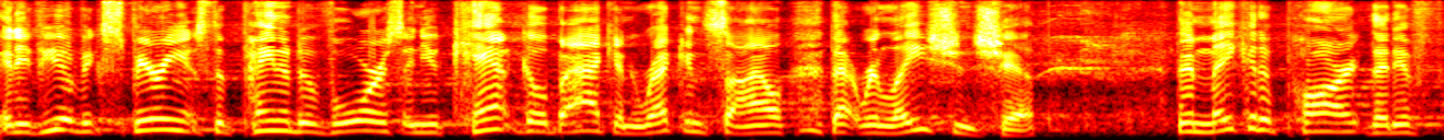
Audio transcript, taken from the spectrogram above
And if you have experienced the pain of divorce and you can't go back and reconcile that relationship, then make it a part that if,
